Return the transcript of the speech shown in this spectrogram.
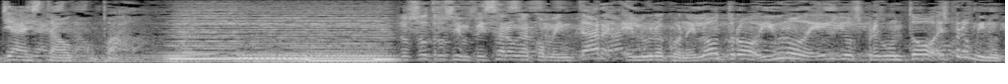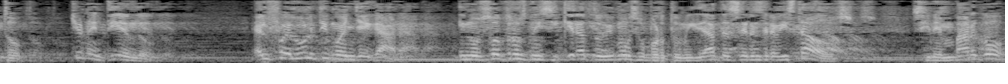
ya está ocupado. Los otros empezaron a comentar el uno con el otro y uno de ellos preguntó, espera un minuto, yo no entiendo. Él fue el último en llegar y nosotros ni siquiera tuvimos oportunidad de ser entrevistados. Sin embargo,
